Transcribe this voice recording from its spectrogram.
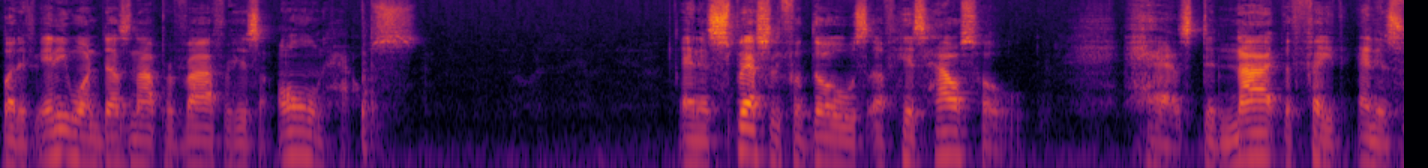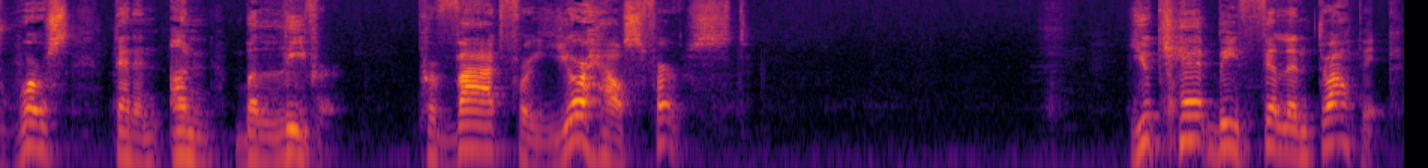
but if anyone does not provide for his own house and especially for those of his household has denied the faith and is worse than an unbeliever provide for your house first you can't be philanthropic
